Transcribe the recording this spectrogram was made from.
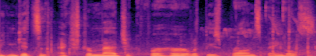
we can get some extra magic for her with these bronze bangles.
